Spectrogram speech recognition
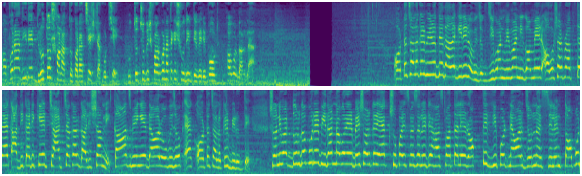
অপরাধীদের দ্রুত শনাক্ত করার চেষ্টা করছে। উত্তর চব্বিশ পরগনা থেকে সুদীপ দেবের রিপোর্ট খবর বাংলা। অটো চালকের বিরুদ্ধে দাদাগিরির অভিযোগ। জীবন বিমা নিগমের অবসরপ্রাপ্ত এক আধিকারিকের চার চাকার গাড়ির সামনে কাঁচ ভেঙে দেওয়ার অভিযোগ এক অটো চালকের বিরুদ্ধে। শনিবার দুর্গাপুরের বিধাননগরের বেসরকারি এক সুপার স্পেশালিটি হাসপাতালে রক্তের রিপোর্ট নেওয়ার জন্য এসেছিলেন তপন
